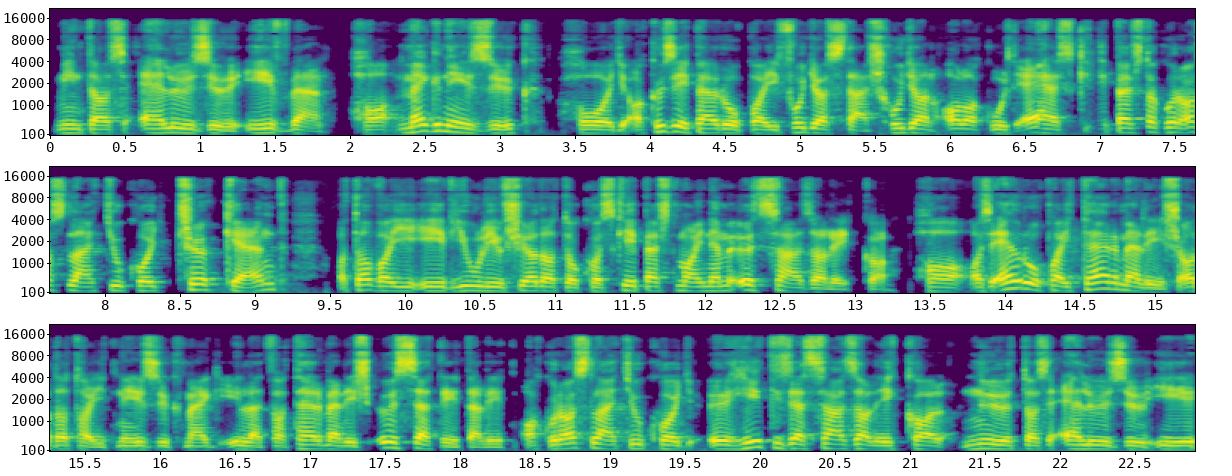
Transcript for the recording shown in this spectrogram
mint az előző évben. Ha megnézzük, hogy a közép-európai fogyasztás hogyan alakult ehhez képest, akkor azt látjuk, hogy csökkent a tavalyi év júliusi adatokhoz képest majdnem 5%-kal. Ha az európai termelés adatait nézzük meg, illetve a termelés összetételét, akkor azt látjuk, hogy 7%-kal nőtt az előző év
